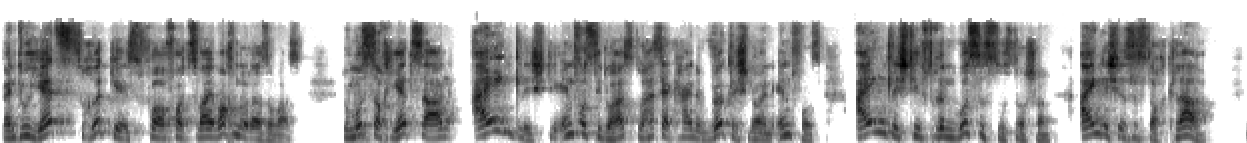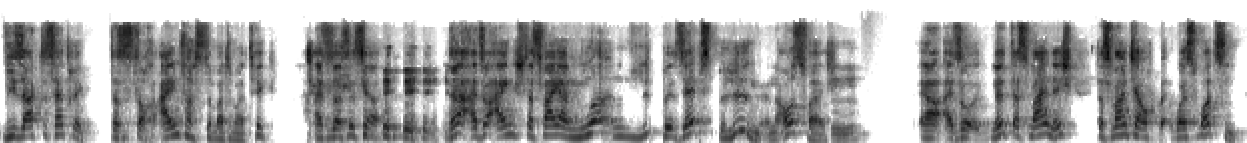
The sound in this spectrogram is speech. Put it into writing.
wenn du jetzt zurückgehst vor, vor zwei Wochen oder sowas, du mhm. musst doch jetzt sagen, eigentlich die Infos, die du hast, du hast ja keine wirklich neuen Infos. Eigentlich tief drin wusstest du es doch schon. Eigentlich ist es doch klar. Wie sagt es Hedrick? Das ist doch einfachste Mathematik. Also das ist ja, ne, also eigentlich, das war ja nur ein Selbstbelügen, ein Ausweichen. Mhm. Ja, also, ne, das meine ich. Das meint ja auch Wes Watson.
